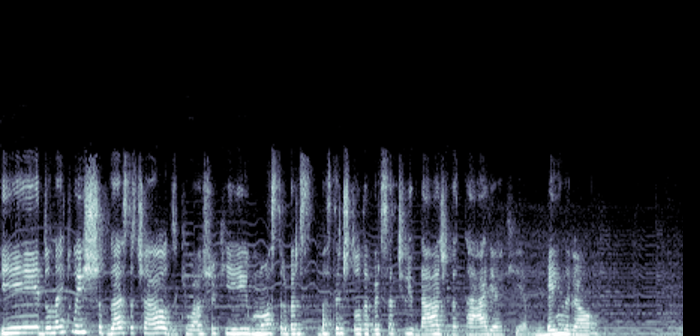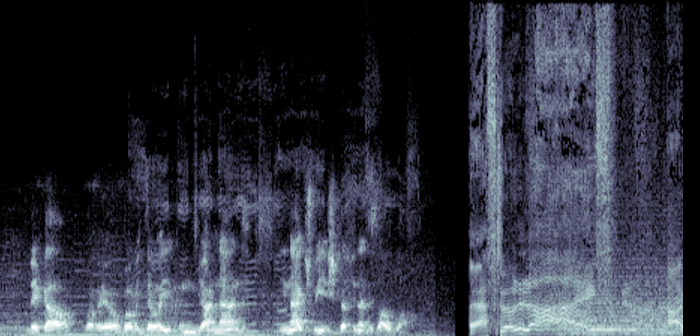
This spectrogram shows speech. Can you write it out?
E do Nightwish, Blast the Child, que eu acho que mostra bastante toda a versatilidade da Tária, que é bem legal. Legal, valeu. Vamos então aí com Yarnand e Nightwish para finalizar o bloco. Afterlife, I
